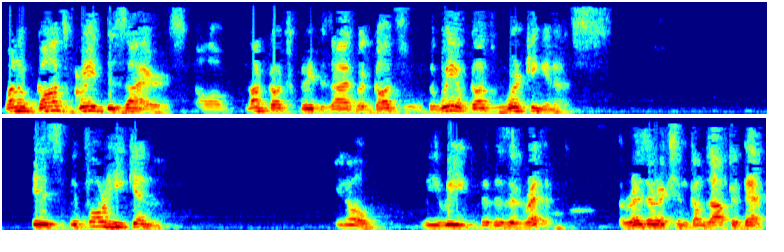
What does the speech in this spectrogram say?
One of God's great desires, or not God's great desires, but God's, the way of God's working in us is before He can you know, we read that there's a, re- a resurrection comes after death.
